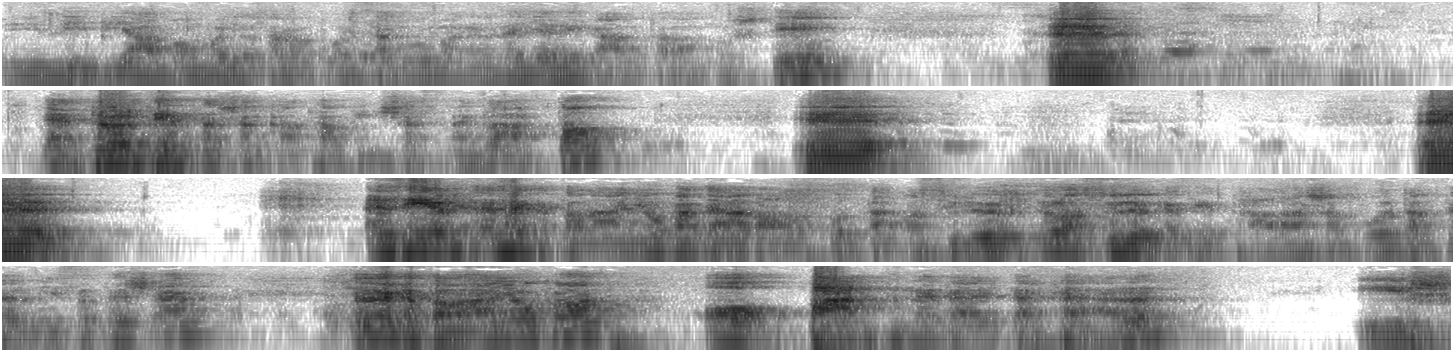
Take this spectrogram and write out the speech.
Líbiában vagy az arab országokban, ez egy elég általános tény. De történetesen Kadhafi is ezt meglátta. Ezért ezeket a lányokat elválasztották a szülőktől, a szülők ezért hálásak voltak természetesen, és ezeket a lányokat a párt nevelte fel, és,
